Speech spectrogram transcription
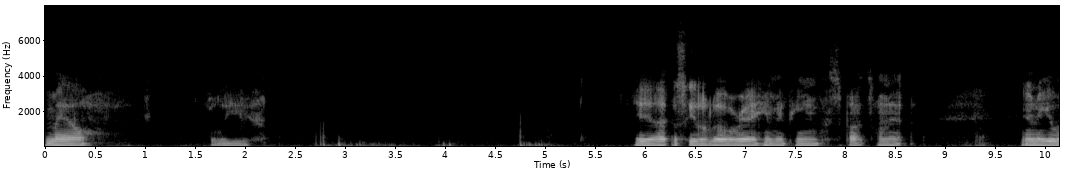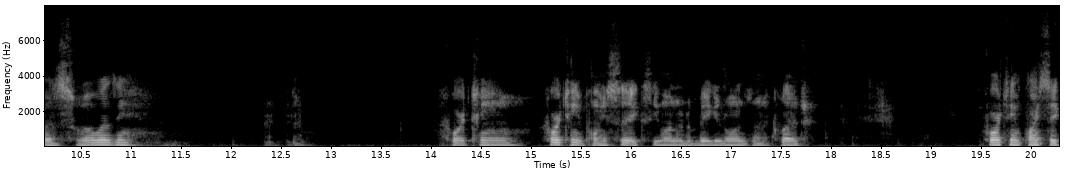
male, I believe. Yeah, I can see the little red hemipenis spots on it. And he was, what was he? 14, 14.6. He one of the biggest ones in the clutch. 14.6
